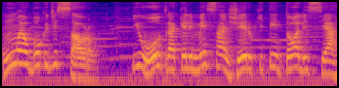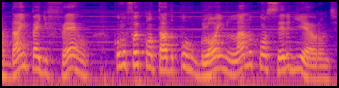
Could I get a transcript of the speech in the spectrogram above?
Um é o Boca de Sauron, e o outro é aquele mensageiro que tentou aliciar Dain Pé de Ferro, como foi contado por Glóin lá no Conselho de Elrond.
